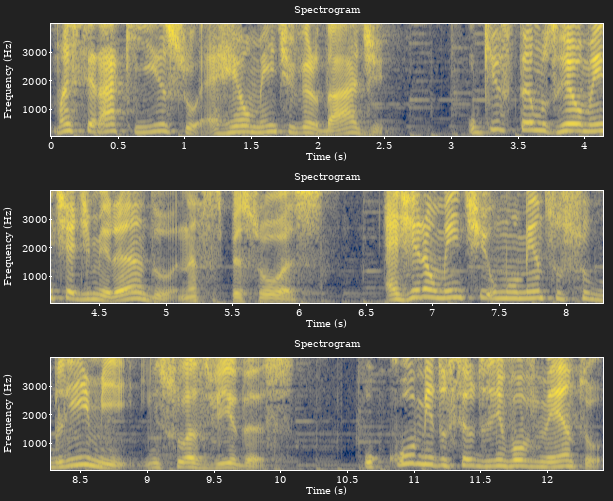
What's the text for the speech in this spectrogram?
Mas será que isso é realmente verdade? O que estamos realmente admirando nessas pessoas é geralmente um momento sublime em suas vidas, o cume do seu desenvolvimento,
